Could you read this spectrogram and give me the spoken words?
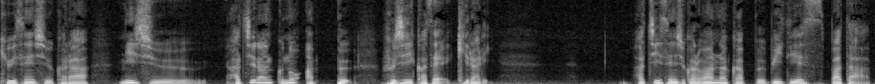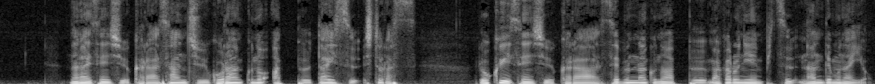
9位先週から28ランクのアップ、藤井風キラリ。8位選手から1ランクアップ、BTS バター。7位選手から35ランクのアップ、ダイスシトラス。6位先週から7ランクのアップ、マカロニえんぴつなんでもないよ。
